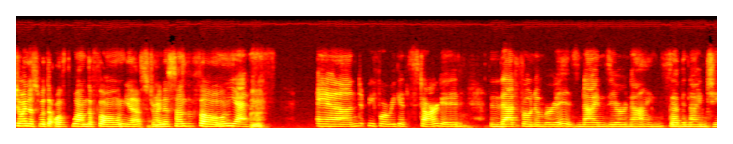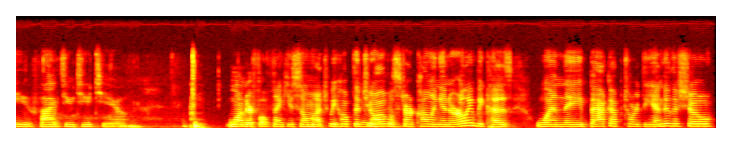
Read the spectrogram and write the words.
join us with the, on the phone. Yes, join us on the phone. Yes. and before we get started, that phone number is 909 792 5222. Wonderful. Thank you so much. We hope that You're you all will start calling in early because when they back up toward the end of the show,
